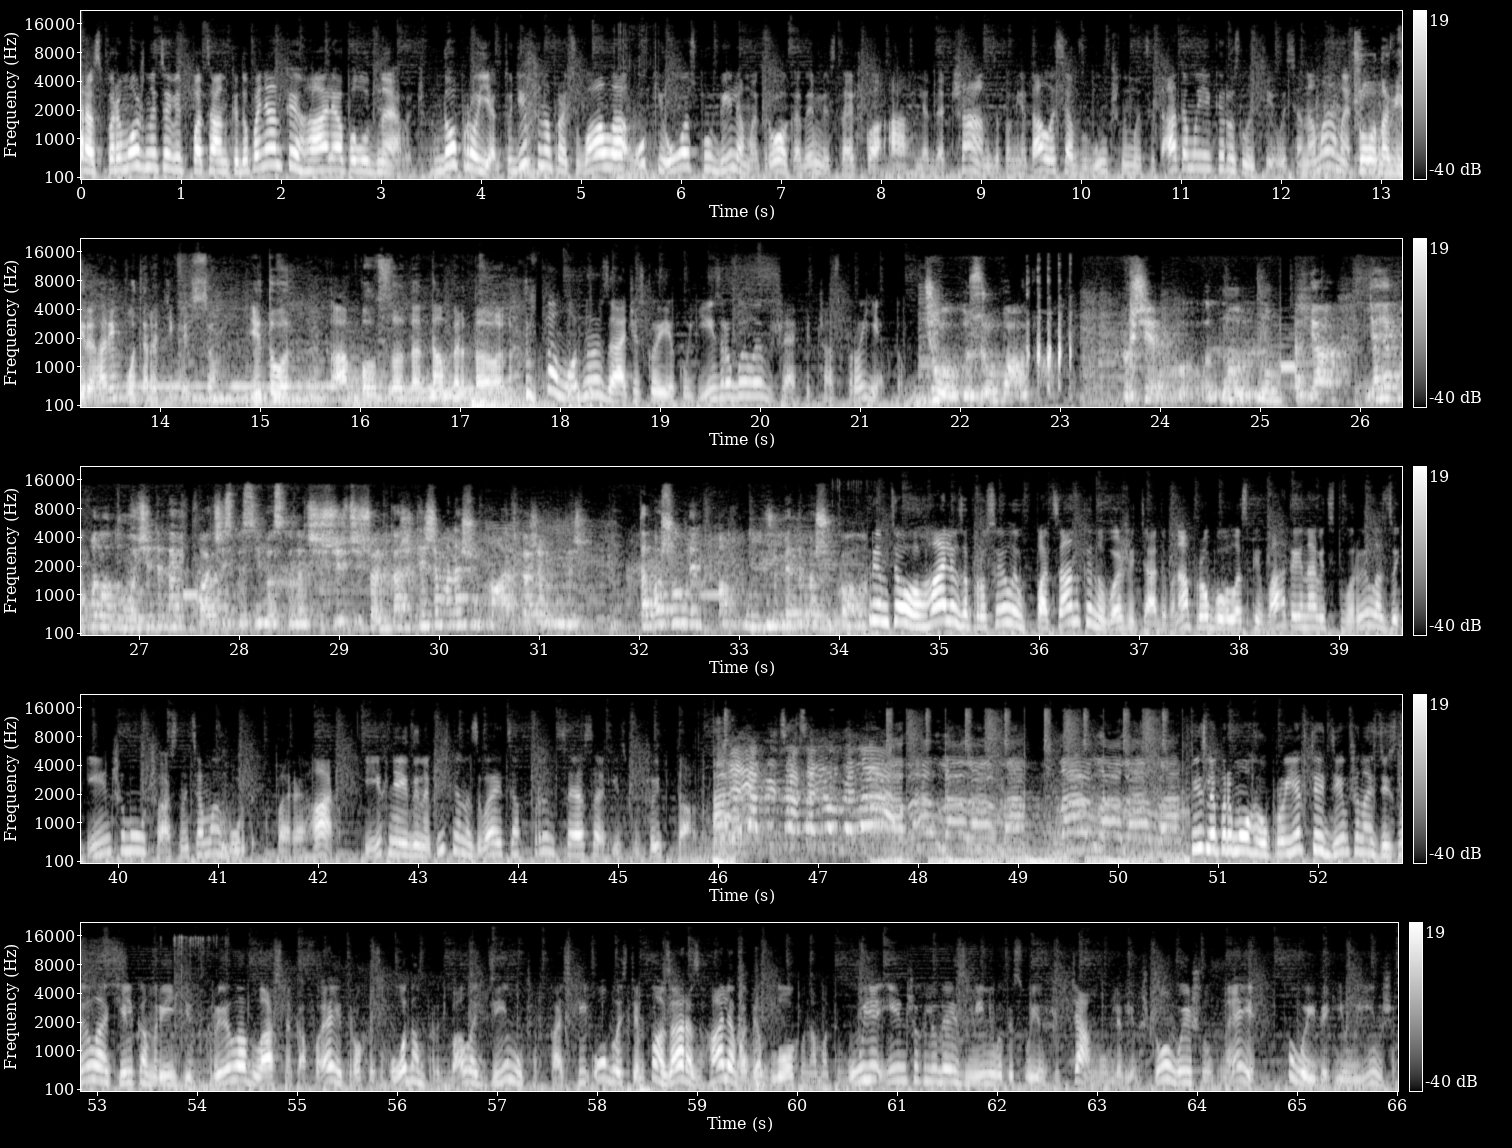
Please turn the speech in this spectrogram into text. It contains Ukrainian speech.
зараз переможниця від пацанки до панянки Галя Полудневич. До проєкту дівчина працювала у кіоску біля метро Академмістечко, а глядачам запам'яталася влучними цитатами, які розлетілися на меми. Що вона вірить? Гаррі Поттера тільки все. І то Амблса та Дамберта. та модною зачіскою, яку їй зробили вже під час проєкту. Джолку зрубав. Вообще, ну, ну, я, я як виходила, думаю, чи тебе бачить, спасибо сказати, чи, чи, чи що. Він каже, ти ж мене шукати, каже, будеш. Та пішов ти, щоб я тебе шукала. Крім цього, Галю запросили в пацанки нове життя, де вона пробувала співати і навіть створила з іншими учасницями гурт Перегар. Їхня єдина пісня називається Принцеса і звучить так. Після перемоги у проєкті дівчина здійснила кілька мрій, відкрила власне кафе і трохи згодом придбала дім у Черкаській області. Ну а зараз Галя веде блог. Вона мотивує інших людей змінювати своє життя. Мовляв, якщо вийшло в неї, то вийде і у інших.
